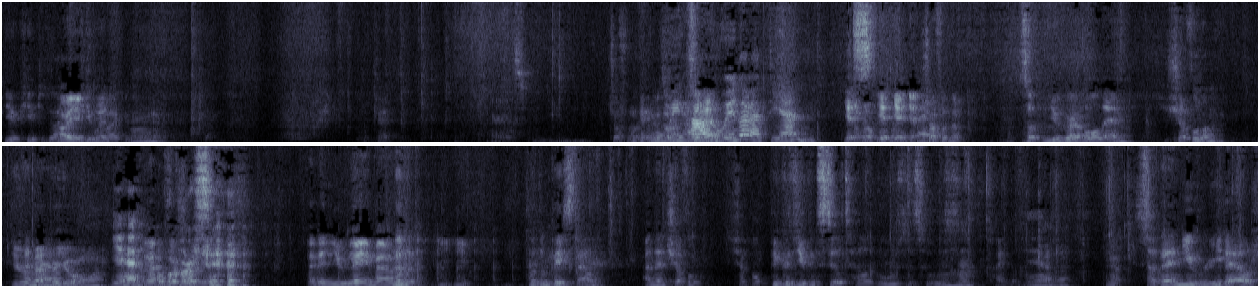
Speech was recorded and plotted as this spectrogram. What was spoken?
You keep the black. Oh, you if keep win. like it. Mm. Yeah. Shuffle Okay. them. Will we well. So have now- winner at the end? Yes. Shuffle Yeah, yeah, them. yeah. Shuffle them. So you grab all them. You shuffle them. Do you remember And, uh, your one? Yeah, Yeah, of of course. course And then you lay them out. No, no. You, you put them face down and then shuffle Shuffle. because you can still tell whose is whose. Mhm. Kind of. Yeah. Kinda. So then you read out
